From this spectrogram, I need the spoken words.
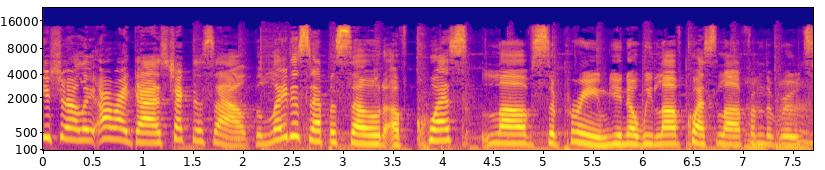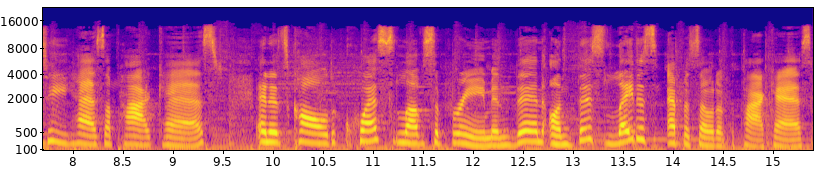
you, Shirley. All right, guys, check this out. The latest episode of Quest Love Supreme. You know, we love Questlove from the mm-hmm. Roots. He has a podcast, and it's called Questlove Supreme. And then on this latest episode of the podcast,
